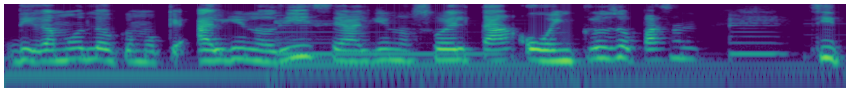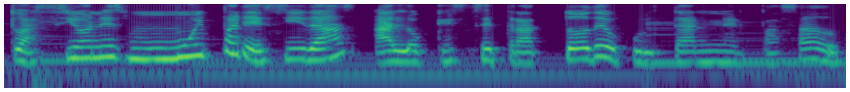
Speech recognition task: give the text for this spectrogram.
digámoslo, como que alguien lo dice, alguien lo suelta, o incluso pasan situaciones muy parecidas a lo que se trató de ocultar en el pasado.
